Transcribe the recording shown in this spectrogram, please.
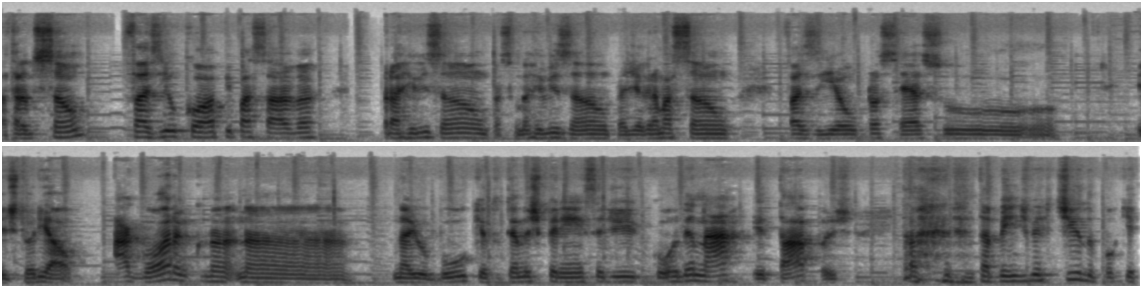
a tradução, fazia o copy e passava para revisão, para segunda revisão, para diagramação, fazia o processo editorial. Agora, na, na, na U-Book, eu estou tendo a experiência de coordenar etapas. Tá, tá bem divertido, porque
